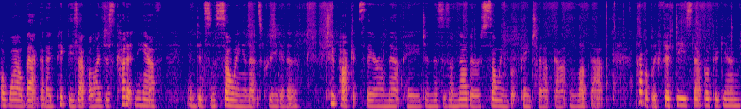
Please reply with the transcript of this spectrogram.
a while back that I'd picked these up. Well, I just cut it in half and did some sewing, and that's created a two pockets there on that page. And this is another sewing book page that I've got. Love that. Probably 50s, that book again.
